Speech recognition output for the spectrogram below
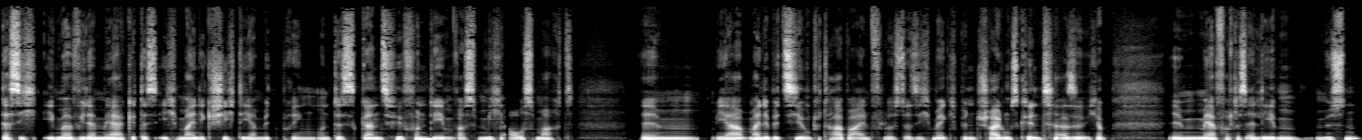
dass ich immer wieder merke, dass ich meine Geschichte ja mitbringe und dass ganz viel von mhm. dem, was mich ausmacht, ähm, ja, meine Beziehung total beeinflusst. Also ich merke, ich bin Scheidungskind, also ich habe ähm, mehrfach das erleben müssen,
